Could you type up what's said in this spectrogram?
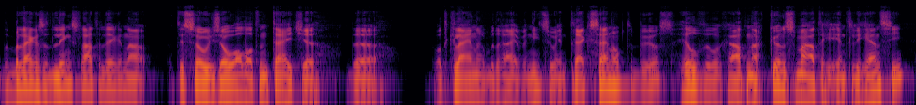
de beleggers het links laten liggen. Nou, het is sowieso al dat een tijdje de wat kleinere bedrijven niet zo in trek zijn op de beurs. Heel veel gaat naar kunstmatige intelligentie,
